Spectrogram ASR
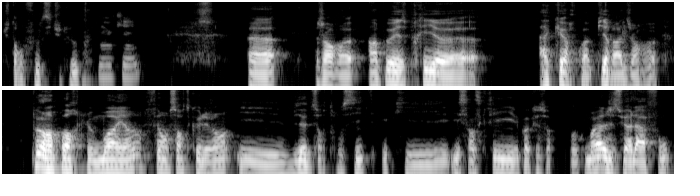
Tu t'en fous si tu te loupes. Euh, genre, euh, un peu esprit euh, hacker, quoi, pirate. Genre, euh, peu importe le moyen, fais en sorte que les gens ils viennent sur ton site et qu'ils ils s'inscrivent, quoi que ce soit. Donc, moi, j'y suis allé à fond.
